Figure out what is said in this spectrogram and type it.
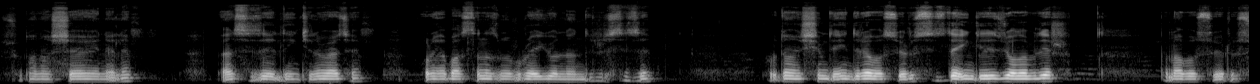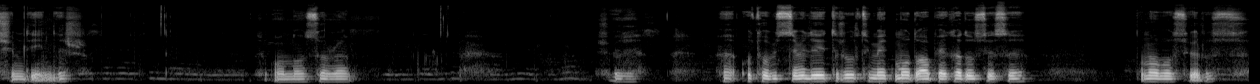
Şuradan aşağıya inelim. Ben size linkini vereceğim. Oraya bastınız mı buraya yönlendirir sizi. Buradan şimdi indire basıyoruz. Sizde İngilizce olabilir. Buna basıyoruz. Şimdi indir. Ondan sonra şöyle Otobüs Simulator Ultimate Mod APK dosyası. Buna basıyoruz.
